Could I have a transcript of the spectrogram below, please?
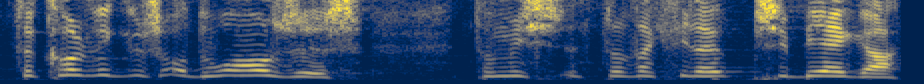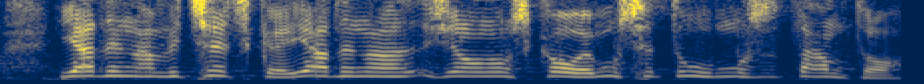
cokolwiek już odłożysz, to, myśl, to za chwilę przybiega. Jadę na wycieczkę, jadę na zieloną szkołę, muszę tu, muszę tamto.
